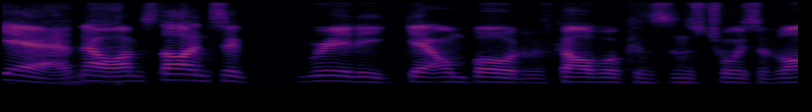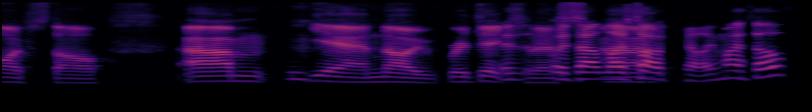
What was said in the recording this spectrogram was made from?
yeah, no, I'm starting to really get on board with Carl Wilkinson's choice of lifestyle. Um, yeah, no, ridiculous. is that Um, lifestyle killing myself?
